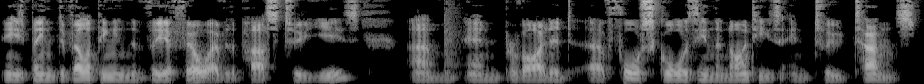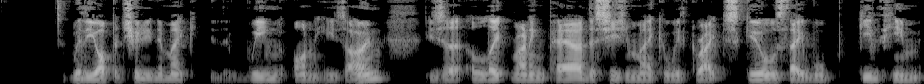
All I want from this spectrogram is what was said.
He's been developing in the VFL over the past two years um, and provided uh, four scores in the 90s and two tons. With the opportunity to make wing on his own, He's an elite running power, decision maker with great skills. They will give him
